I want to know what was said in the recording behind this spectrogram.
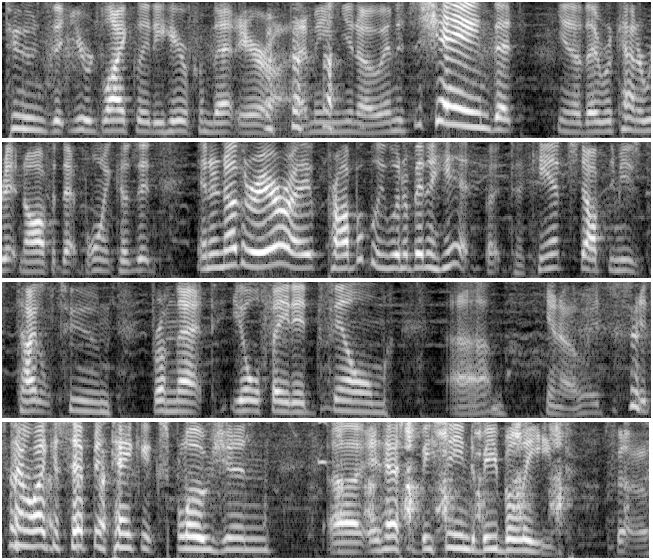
tunes that you're likely to hear from that era. I mean, you know, and it's a shame that you know they were kind of written off at that point because it in another era it probably would have been a hit. But uh, can't stop the music title tune from that ill-fated film. Um, you know, it's it's kind of like a septic tank explosion. Uh, it has to be seen to be believed. So,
